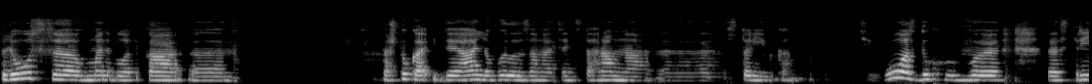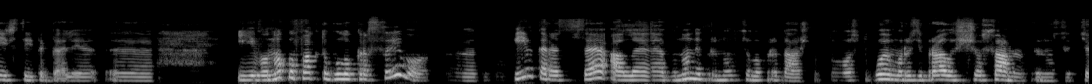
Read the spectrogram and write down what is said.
Плюс е, в мене була така, така штука ідеально вилизана, ця інстаграмна е, сторінка. Ну, тобто там воздух в е, стрічці і так далі. Е, і воно по факту було красиво, типу Pinterest, все, але воно не приносило продаж. Тобто з тобою ми розібрали, що саме приносить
